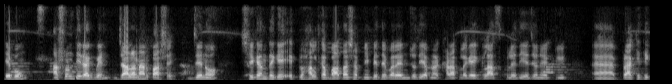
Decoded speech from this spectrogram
এবং আসনটি রাখবেন জ্বালানার পাশে, যেন সেখান থেকে একটু হালকা বাতাস আপনি পেতে পারেন। যদি আপনার খারাপ লাগে, গ্লাস খুলে দিয়ে যেন একটি প্রাকৃতিক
